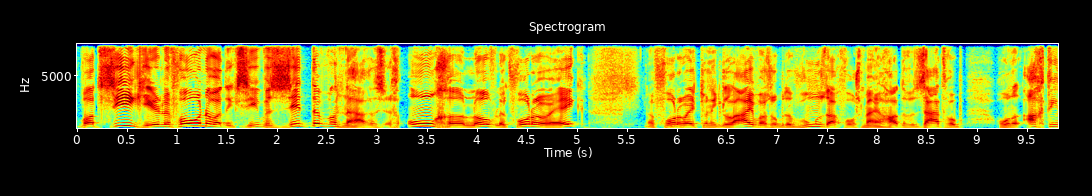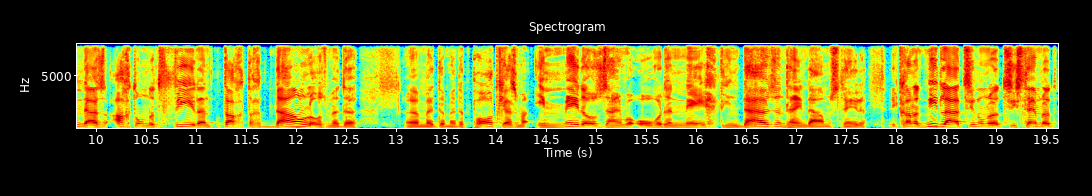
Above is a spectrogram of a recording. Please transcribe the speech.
wat zie ik hier? De volgende wat ik zie. We zitten vandaag, is ongelooflijk. Vorige week. Vorige week toen ik live was op de woensdag, volgens mij hadden we, zaten we op 118.884 downloads met de, uh, met, de, met de podcast. Maar inmiddels zijn we over de 19.000 heen, dames en heren. Ik kan het niet laten zien omdat het systeem dat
